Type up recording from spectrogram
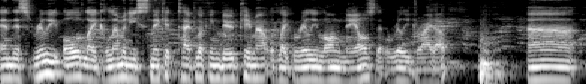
and this really old, like lemony snicket type looking dude came out with like really long nails that were really dried up. Uh,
